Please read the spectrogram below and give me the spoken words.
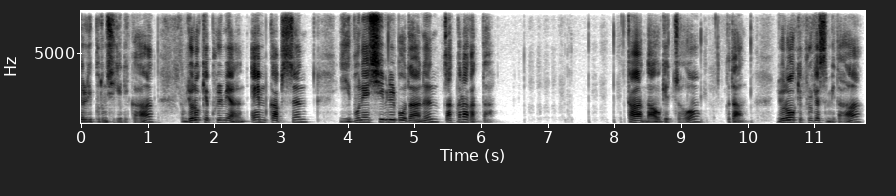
연립부등식이니까. 그럼 요렇게 풀면 m 값은 2분의 11보다는 작거나 같다. 가 나오겠죠. 그 다음 요렇게 풀겠습니다.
